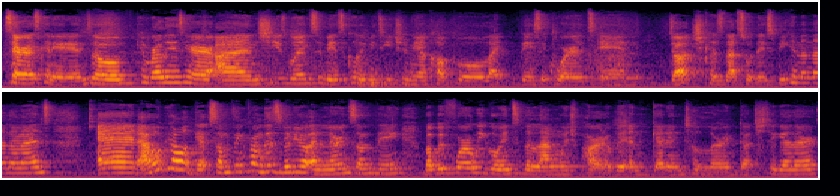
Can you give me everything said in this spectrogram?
Sarah's Canadian. So Kimberly is here and she's going to basically be teaching me a couple like basic words in Dutch because that's what they speak in the Netherlands. And I hope y'all get something from this video and learn something. But before we go into the language part of it and get into learn Dutch together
